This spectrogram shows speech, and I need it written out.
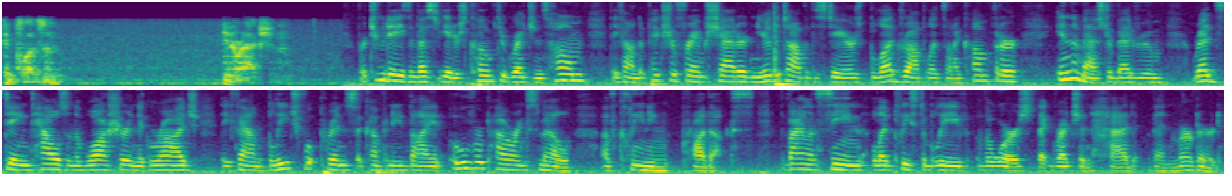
a pleasant interaction. For two days, investigators combed through Gretchen's home. They found a picture frame shattered near the top of the stairs, blood droplets on a comforter in the master bedroom, red stained towels in the washer in the garage. They found bleach footprints accompanied by an overpowering smell of cleaning products. The violent scene led police to believe the worst that Gretchen had been murdered.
